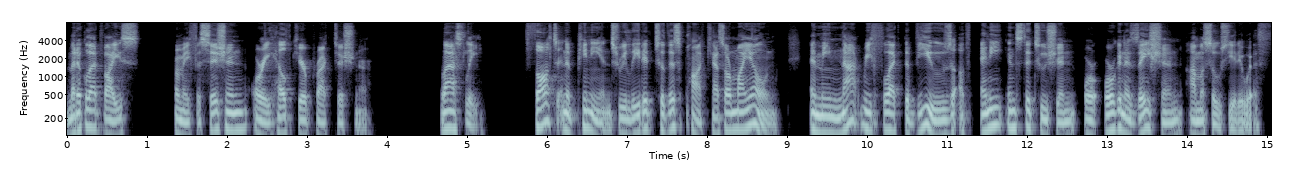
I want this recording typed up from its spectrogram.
medical advice from a physician or a healthcare practitioner. Lastly, thoughts and opinions related to this podcast are my own and may not reflect the views of any institution or organization I'm associated with.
